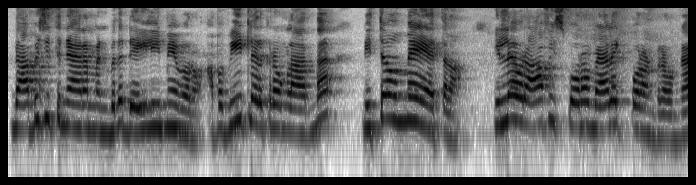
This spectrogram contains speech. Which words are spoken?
இந்த அபிஜித் நேரம் என்பது டெய்லியுமே வரும். அப்போ வீட்டில் இருக்கிறவங்களா இருந்தால் நித்தமுமே ஏற்றலாம் இல்லை ஒரு ஆஃபீஸ் போகிறோம் வேலைக்கு போகிறோன்றவங்க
